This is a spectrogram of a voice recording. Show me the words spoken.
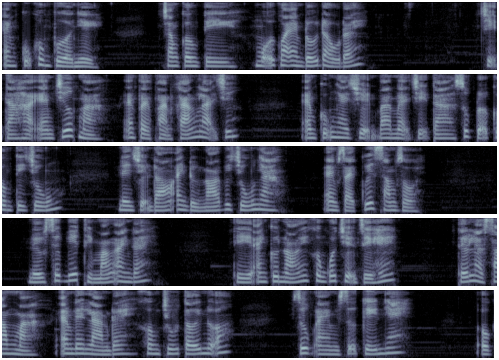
em cũng không vừa nhỉ. Trong công ty, mỗi có em đối đầu đấy. Chị ta hại em trước mà, em phải phản kháng lại chứ. Em cũng nghe chuyện ba mẹ chị ta giúp đỡ công ty chú. Nên chuyện đó anh đừng nói với chú nha. Em giải quyết xong rồi. Nếu sếp biết thì mắng anh đấy. Thì anh cứ nói không có chuyện gì hết. Thế là xong mà, em lên làm đây, không chú tới nữa. Giúp em giữ kín nhé. Ok.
